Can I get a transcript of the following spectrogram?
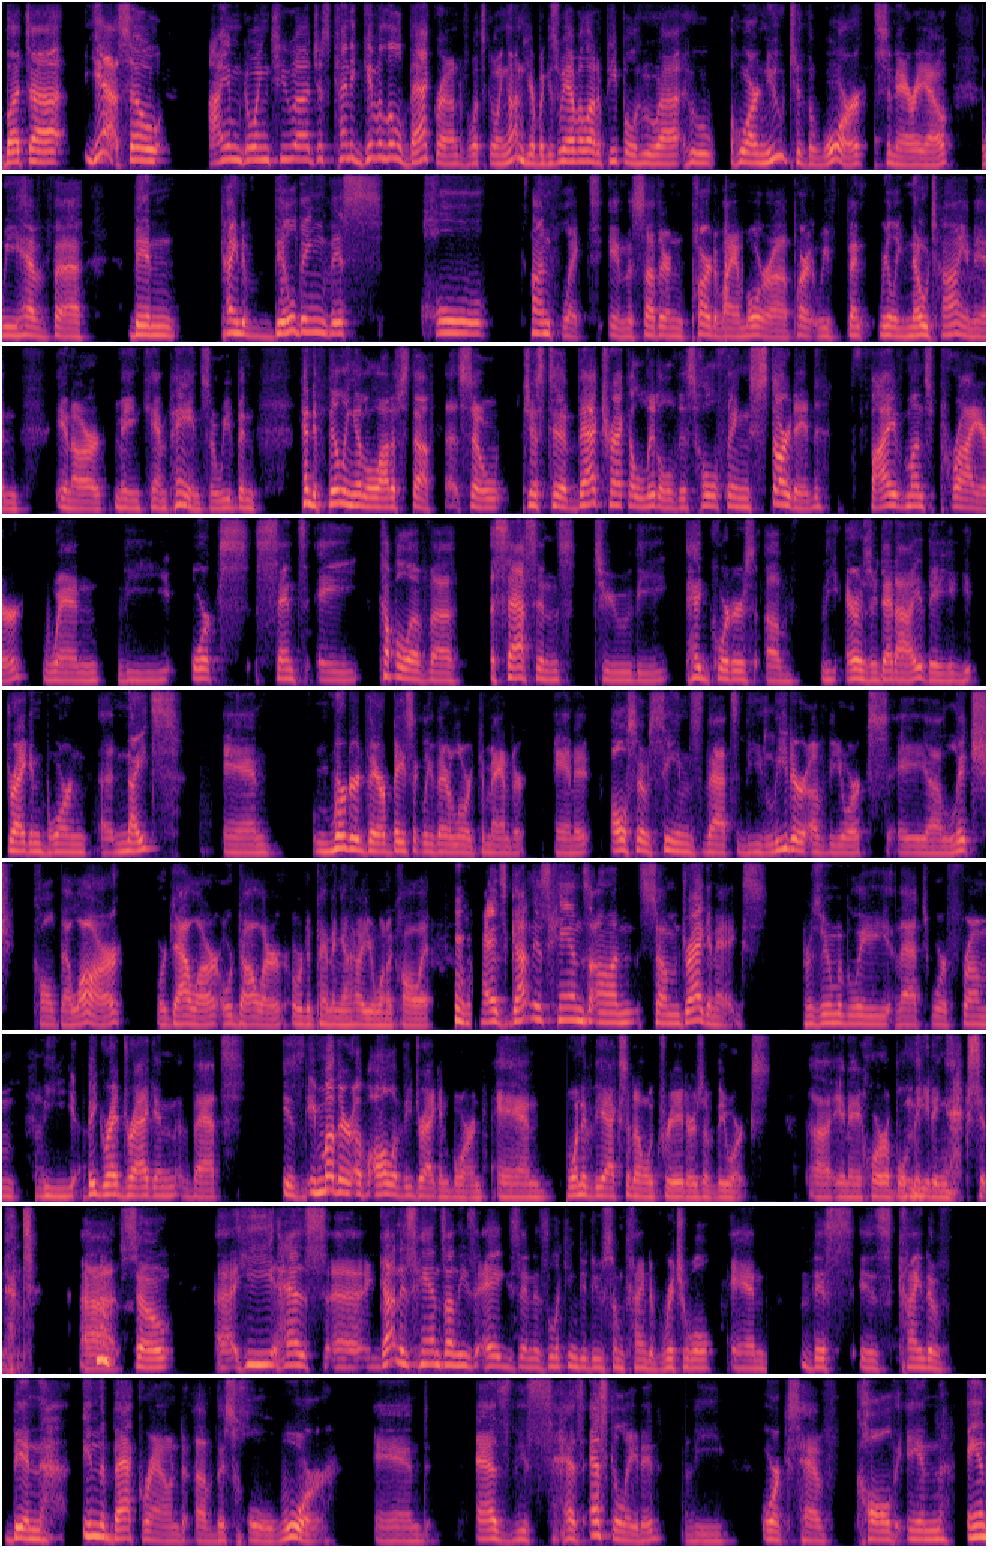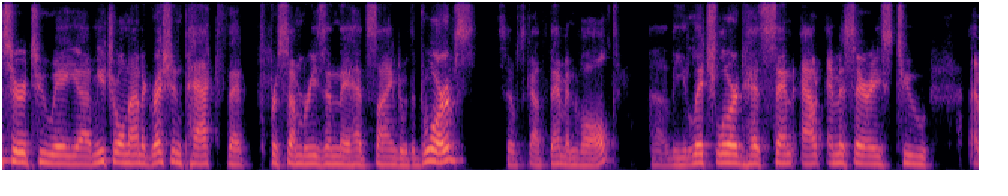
but uh yeah so i am going to uh, just kind of give a little background of what's going on here because we have a lot of people who uh who who are new to the war scenario we have uh been kind of building this whole conflict in the southern part of Iamora, part we've spent really no time in in our main campaign. So we've been kind of filling in a lot of stuff. Uh, So just to backtrack a little, this whole thing started five months prior when the orcs sent a couple of uh, assassins to the headquarters of the Erzudeti, the dragonborn uh, knights, and murdered their basically their lord commander. And it also seems that the leader of the orcs, a uh, lich called Dalar, or Dalar, or Dollar, or depending on how you want to call it, has gotten his hands on some dragon eggs, presumably that were from the big red dragon that is the mother of all of the dragonborn and one of the accidental creators of the orcs uh, in a horrible mating accident. Uh, so uh, he has uh, gotten his hands on these eggs and is looking to do some kind of ritual. And this is kind of been in the background of this whole war. And as this has escalated, the orcs have called in answer to a uh, mutual non-aggression pact that for some reason they had signed with the dwarves so it's got them involved uh, the lich lord has sent out emissaries to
